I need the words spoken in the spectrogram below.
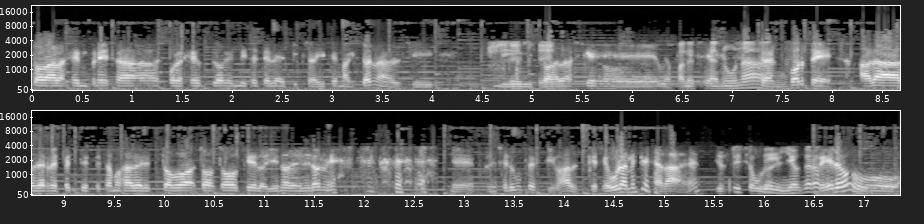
todas las empresas, por ejemplo, quien dice Telepizza, dice McDonald's y, y Sí, sí. todas las que No, y aparece dicen en una- transporte, ahora de repente empezamos a ver todo, todo, todo el cielo lleno de drones, eh, puede ser un festival, que seguramente se hará, ¿eh? Yo estoy seguro. de Sí, que yo sí, creo pero... que sí,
